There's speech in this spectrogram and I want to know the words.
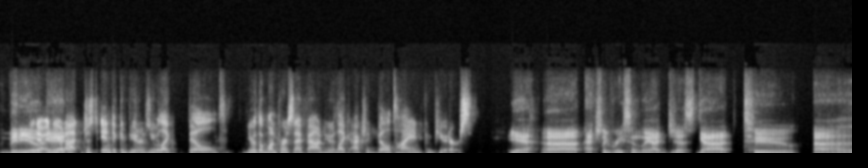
video. You know, and you're not just into computers. You like build. You're the one person I found who like actually builds high-end computers. Yeah, uh, actually, recently I just got two uh,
